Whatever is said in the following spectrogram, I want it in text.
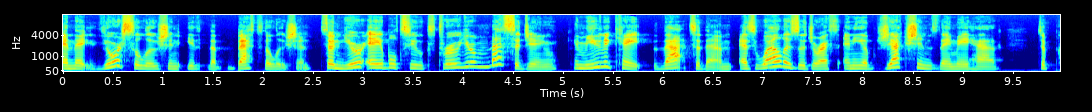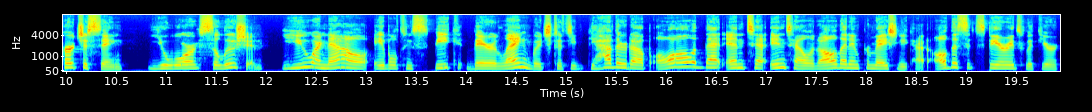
and that your solution is the best solution. So you're able to, through your messaging, communicate that to them, as well as address any objections they may have to purchasing your solution. You are now able to speak their language because you've gathered up all of that intel and all that information. You've had all this experience with your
